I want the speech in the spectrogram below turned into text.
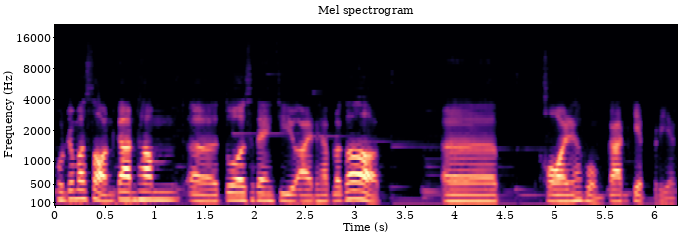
ผมจะมาสอนการทำเอ่อตัวแสดง GUI นะครับแล้วก็เอ่อคอยนะครับผมการเก็บเหรียญ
